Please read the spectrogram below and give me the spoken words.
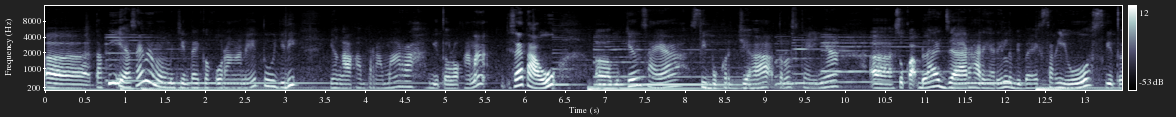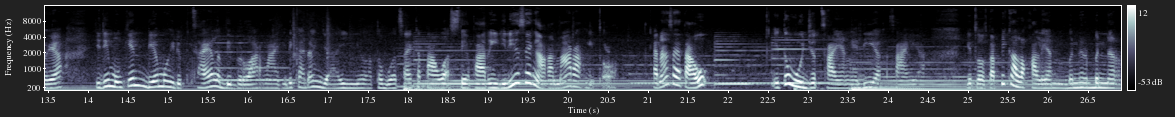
uh, tapi ya saya memang mencintai kekurangannya itu. Jadi ya nggak akan pernah marah gitu loh. Karena saya tahu uh, mungkin saya sibuk kerja terus kayaknya uh, suka belajar hari-hari lebih baik serius gitu ya. Jadi mungkin dia mau hidup saya lebih berwarna. Jadi kadang jahil atau buat saya ketawa setiap hari. Jadi saya nggak akan marah gitu loh. Karena saya tahu itu wujud sayangnya dia ke saya gitu. Loh. tapi kalau kalian bener-bener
